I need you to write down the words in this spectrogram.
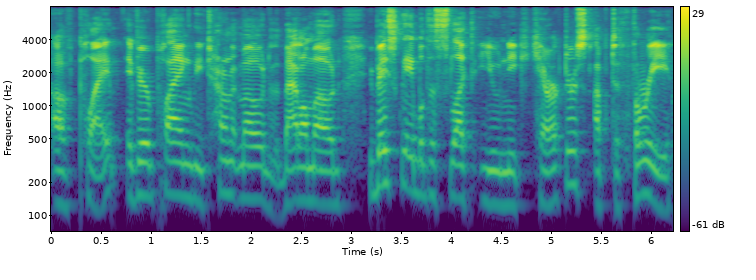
of play. If you're playing the tournament mode or the battle mode, you're basically able to select unique characters, up to three.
